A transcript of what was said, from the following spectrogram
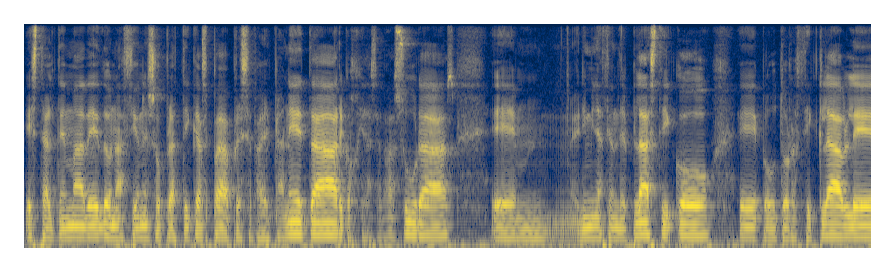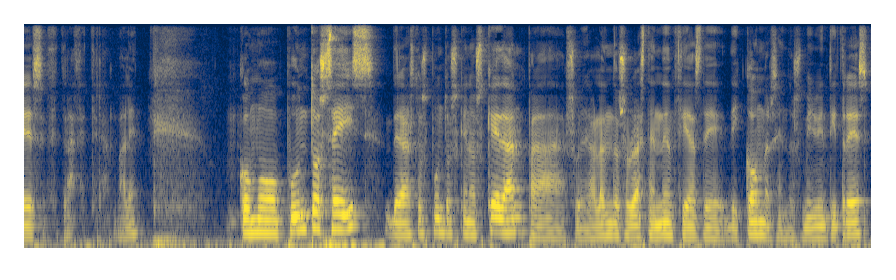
está el tema de donaciones o prácticas para preservar el planeta, recogidas de basuras, em, eliminación del plástico, eh, productos reciclables, etcétera, etcétera, ¿vale? Como punto 6 de los dos puntos que nos quedan, para hablando sobre las tendencias de e-commerce en 2023,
